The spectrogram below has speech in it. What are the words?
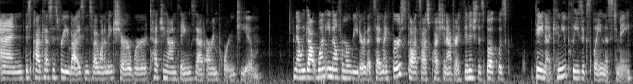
and this podcast is for you guys, and so I want to make sure we're touching on things that are important to you. Now, we got one email from a reader that said, My first thought slash question after I finished this book was, Dana, can you please explain this to me?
